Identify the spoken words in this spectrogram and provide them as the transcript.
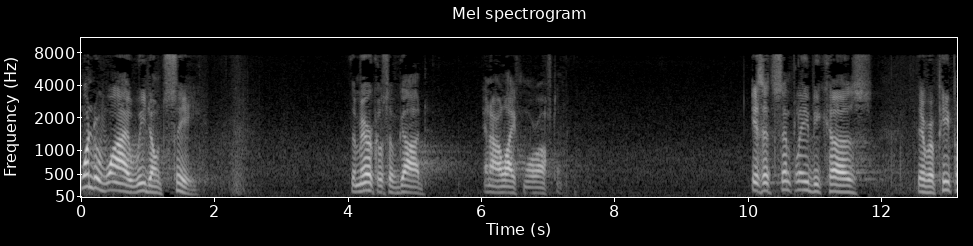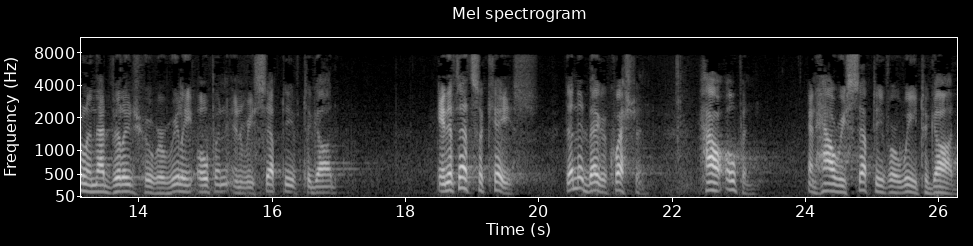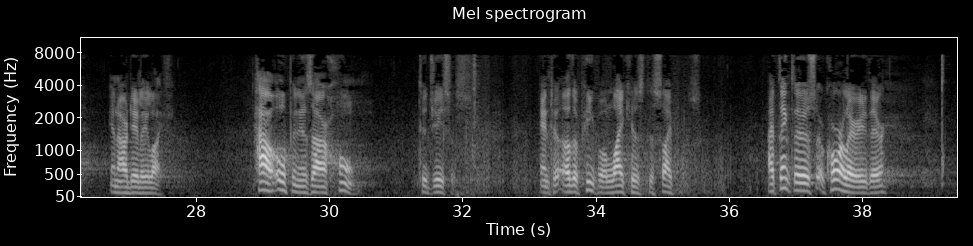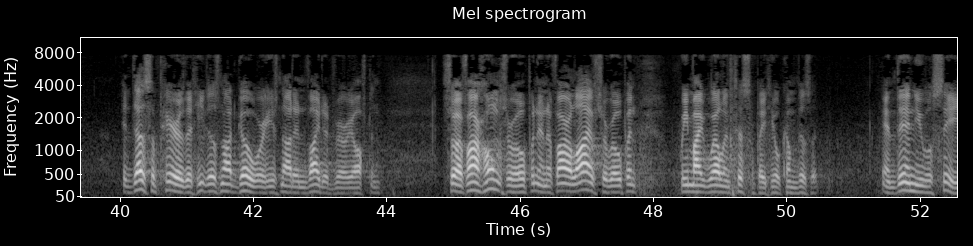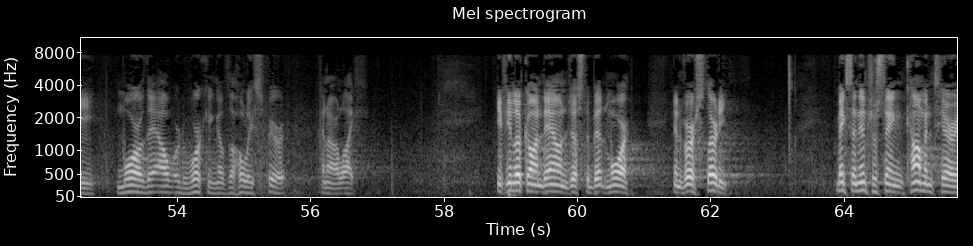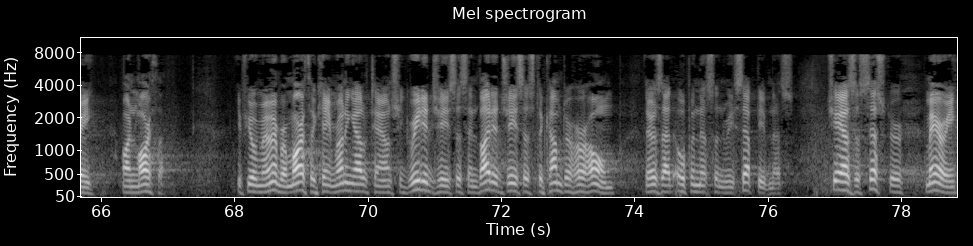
wonder why we don't see the miracles of God in our life more often. Is it simply because there were people in that village who were really open and receptive to God? And if that's the case, doesn't it beg a question? how open and how receptive are we to God in our daily life? How open is our home to Jesus and to other people like his disciples? I think there's a corollary there. It does appear that he does not go where he's not invited very often. So if our homes are open and if our lives are open, we might well anticipate he'll come visit. And then you will see more of the outward working of the Holy Spirit in our life. If you look on down just a bit more in verse 30, makes an interesting commentary on Martha. If you remember, Martha came running out of town. She greeted Jesus, invited Jesus to come to her home. There's that openness and receptiveness. She has a sister, Mary,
